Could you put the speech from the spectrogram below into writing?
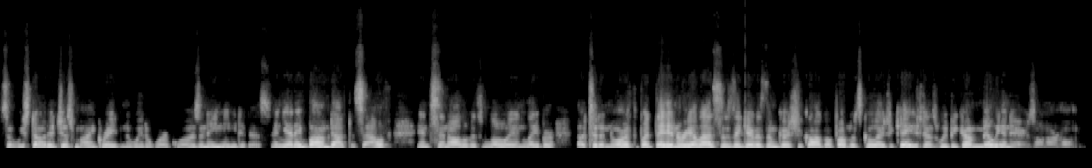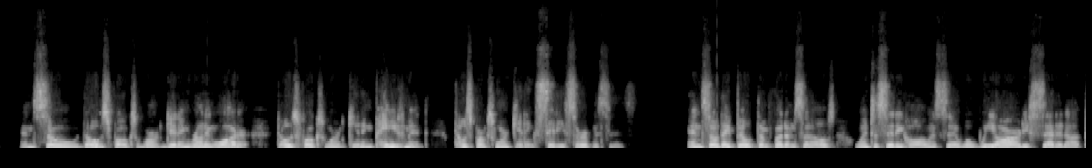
So we started just migrating the way the work was, and they needed us. And yeah, they bombed out the South and sent all of its low end labor uh, to the North, but they didn't realize as they gave us them good Chicago public school educations, we become millionaires on our own. And so those folks weren't getting running water. Those folks weren't getting pavement. Those folks weren't getting city services. And so they built them for themselves, went to City Hall and said, Well, we already set it up.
